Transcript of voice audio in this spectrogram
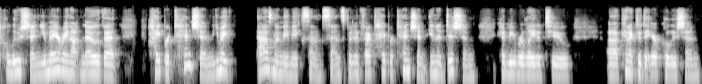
pollution. You may or may not know that hypertension, you may asthma may make some sense, but in fact, hypertension, in addition, can be related to uh, connected to air pollution.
